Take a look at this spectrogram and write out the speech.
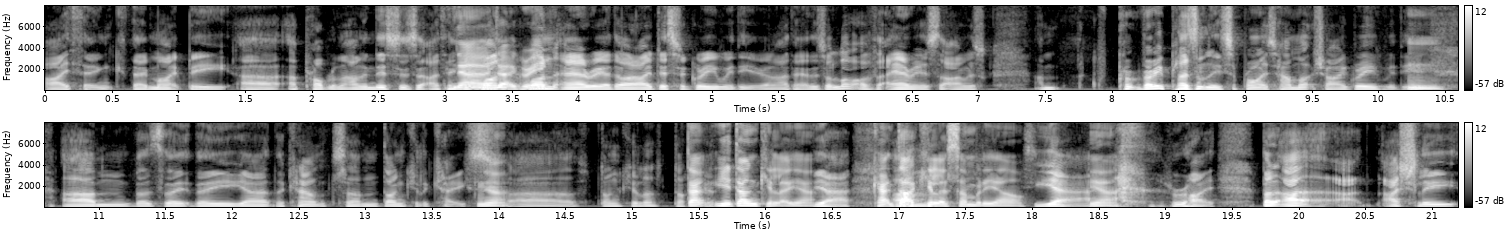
I think there might be uh, a problem. I mean, this is I think No, one, one area that I disagree with you, and I think there's a lot of areas that I was. Um, pr- very pleasantly surprised how much I agreed with you. Um, there's the the uh, the Count um, Dunkula case. Yeah. Uh, Dunkula. Dun- yeah, Dunkula, yeah. Yeah. Count Um, somebody else. Yeah, Yeah. right. But I, I actually,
